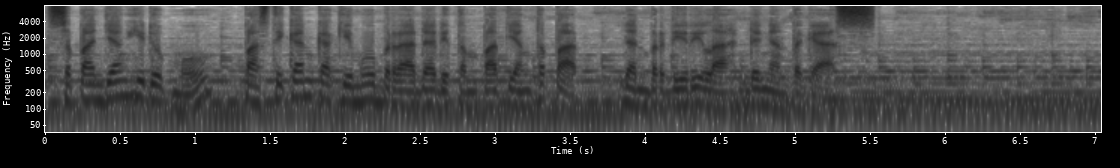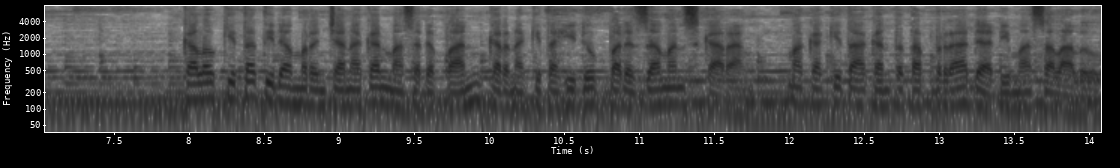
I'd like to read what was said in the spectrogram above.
Sepanjang hidupmu, pastikan kakimu berada di tempat yang tepat, dan berdirilah dengan tegas. Kalau kita tidak merencanakan masa depan karena kita hidup pada zaman sekarang, maka kita akan tetap berada di masa lalu.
